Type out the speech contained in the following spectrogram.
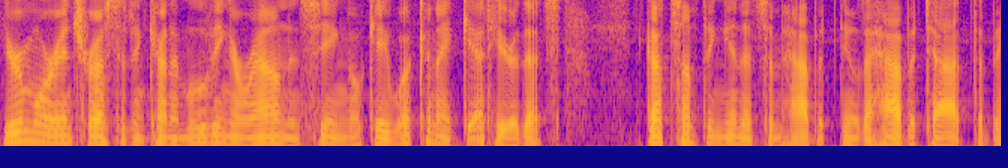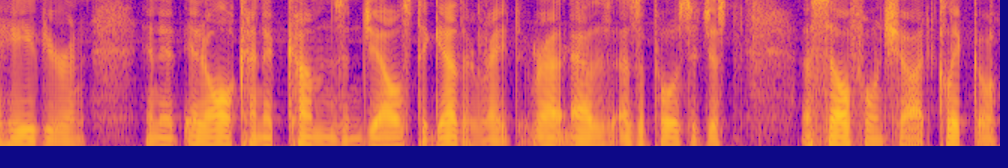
you're more interested in kind of moving around and seeing, okay, what can I get here that's got something in it, some habit, you know, the habitat, the behavior, and and it, it all kind of comes and gels together, right? Mhm. As as opposed to just a cell phone shot, click, oh,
